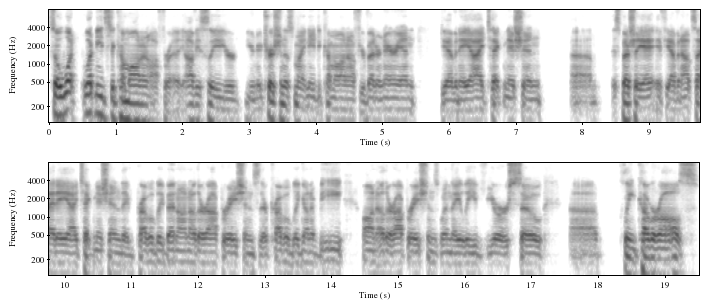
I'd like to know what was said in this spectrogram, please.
So what what needs to come on and off? Right? Obviously, your your nutritionist might need to come on off. Your veterinarian. Do you have an AI technician? Um, especially if you have an outside AI technician, they've probably been on other operations. They're probably going to be on other operations when they leave yours. So, uh, clean coveralls,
